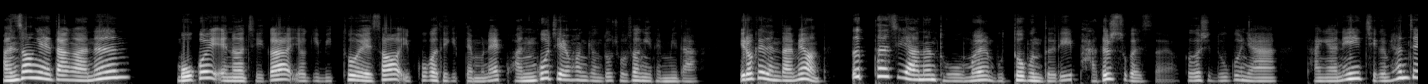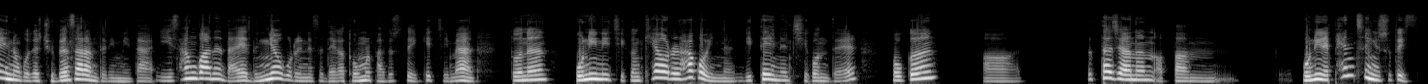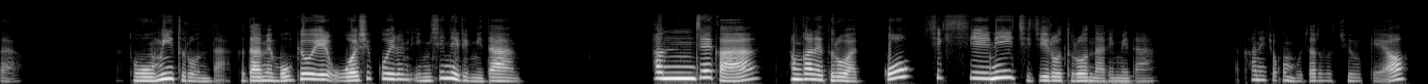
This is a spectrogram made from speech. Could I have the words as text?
관성에 해당하는 목의 에너지가 여기 미토에서 입고가 되기 때문에 관고지의 환경도 조성이 됩니다. 이렇게 된다면 뜻하지 않은 도움을 무토분들이 받을 수가 있어요. 그것이 누구냐? 당연히 지금 현재 있는 곳의 주변 사람들입니다. 이 상관은 나의 능력으로 인해서 내가 도움을 받을 수도 있겠지만 또는 본인이 지금 케어를 하고 있는 밑에 있는 직원들 혹은 어, 뜻하지 않은 어떤 그 본인의 팬층일 수도 있어요. 도움이 들어온다. 그 다음에 목요일 5월 19일은 임신일입니다. 현재가 천간에 들어왔 고 식신이 지지로 들어온 날입니다. 칸이 조금 모자라서 지울게요.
